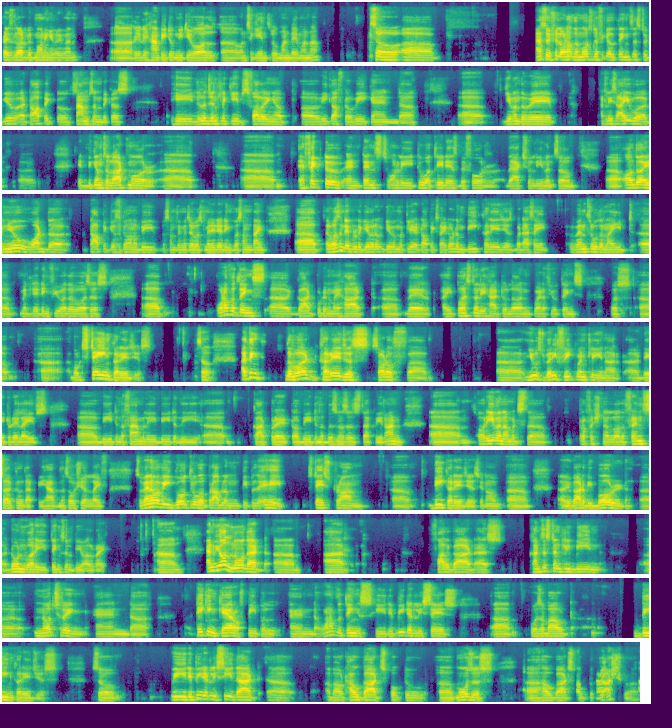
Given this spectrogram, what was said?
Praise the Lord. Good morning, everyone. Uh, really happy to meet you all uh, once again through Monday Manna. So, uh, as usual, one of the most difficult things is to give a topic to Samson because he diligently keeps following up uh, week after week. And uh, uh, given the way, at least I work, it becomes a lot more um, effective and tensed only two or three days before the actual event. So, uh, although I knew what the topic is going to be, something which I was meditating for some time, uh, I wasn't able to give give him a clear topic. So I told him be courageous. But as I went through the night uh, meditating few other verses, uh, one of the things uh, God put in my heart, uh, where I personally had to learn quite a few things, was about staying courageous. So I think the word courage is sort of uh, used very frequently in our uh, day-to-day lives, uh, be it in the family, be it in the um, corporate, or be it in the businesses that we run, um, or even amidst the professional or the friend circle that we have in the social life. So whenever we go through a problem, people say, "Hey, stay strong, uh, be courageous. You know, uh, uh, you got to be bold. don't worry, things will be all right." Um, and we all know that um, our Father God has consistently been uh, nurturing and uh, taking care of people. And one of the things he repeatedly says uh, was about being courageous. So we repeatedly see that uh, about how God spoke to uh, Moses, uh, how God spoke to Joshua,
